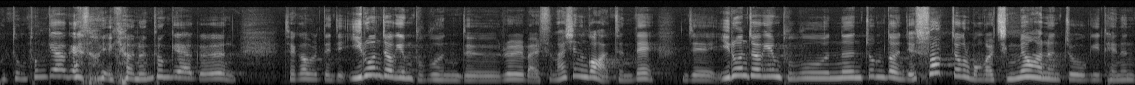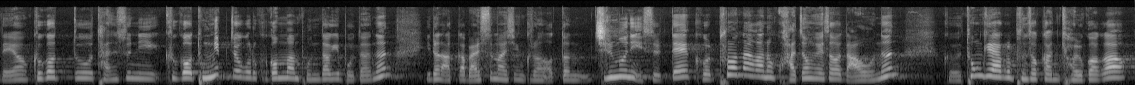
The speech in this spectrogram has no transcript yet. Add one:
보통 통계학에서 얘기하는 통계학은 제가 볼 때 이제 이론적인 부분들을 말씀하시는 것 같은데 이제 이론적인 부분은 좀 더 이제 수학적으로 뭔가를 증명하는 쪽이 되는데요. 그것도 단순히 그거 독립적으로 그것만 본다기보다는 이런 아까 말씀하신 그런 어떤 질문이 있을 때 그걸 풀어나가는 과정에서 나오는 그 통계학을 분석한 결과가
